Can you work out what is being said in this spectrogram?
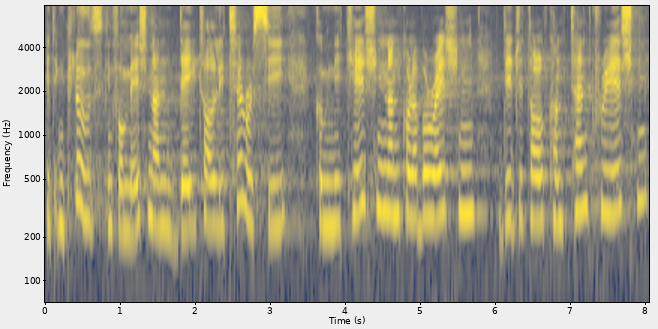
It includes information and data literacy, communication and collaboration, digital content creation,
